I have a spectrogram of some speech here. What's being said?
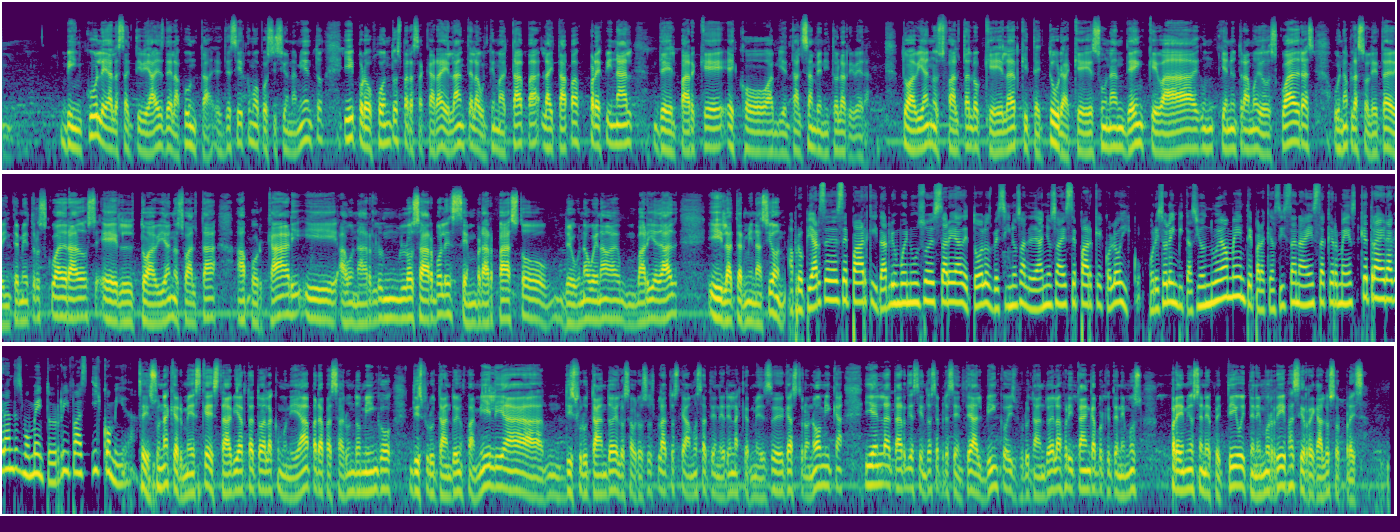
vincule a las actividades de la Junta, es decir, como posicionamiento y profundos para sacar adelante la última etapa, la etapa prefinal del Parque Ecoambiental San Benito la Ribera todavía nos falta lo que es la arquitectura, que es un andén que va, tiene un tramo de dos cuadras, una plazoleta de 20 metros cuadrados, el, todavía nos falta aporcar y, y abonar los árboles, sembrar pasto de una buena variedad y la terminación. Apropiarse de este parque y darle un buen uso es tarea de todos los vecinos aledaños a este parque ecológico. Por eso la invitación nuevamente para que asistan a esta kermés que traerá grandes momentos, rifas y comida. Es una kermés que está abierta a toda la comunidad para pasar un domingo disfrutando en familia, disfrutando de los sabrosos platos que vamos a tener en la kermés eh, gastronómica y en la tarde haciéndose presente al vinco, disfrutando de la fritanga porque tenemos premios en efectivo y tenemos rifas y regalos sorpresa.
